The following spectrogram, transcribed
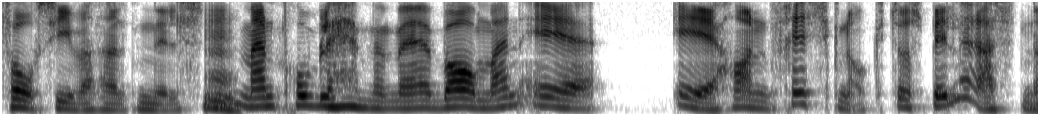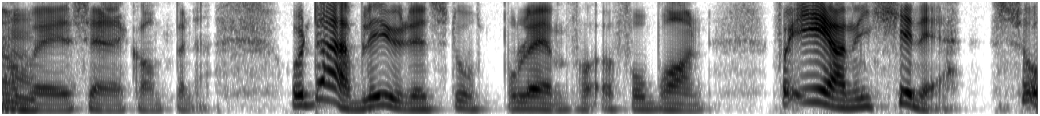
for Sivert Helten Nilsen. Mm. Men problemet med Barmen er er han frisk nok til å spille resten av Mm. seriekampene. Og der blir jo det et stort problem for, for Brann. For er han ikke det, så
